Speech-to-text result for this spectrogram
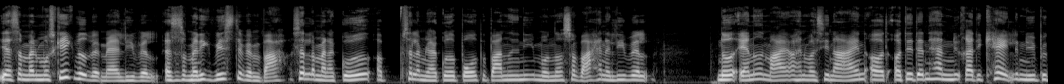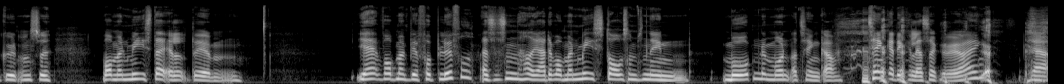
ja, som man måske ikke ved, hvem er alligevel. Altså som man ikke vidste, hvem var. Selvom, man er gået, og, selvom jeg er gået og båret på barnet i ni måneder, så var han alligevel noget andet end mig, og han var sin egen. Og, og det er den her ny, radikale nye begyndelse, hvor man mest af alt... Øhm, ja, hvor man bliver forbløffet. Altså sådan havde jeg det, hvor man mest står som sådan en måbende mund og tænker, tænk, at det kan lade sig gøre, ikke? Ja.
